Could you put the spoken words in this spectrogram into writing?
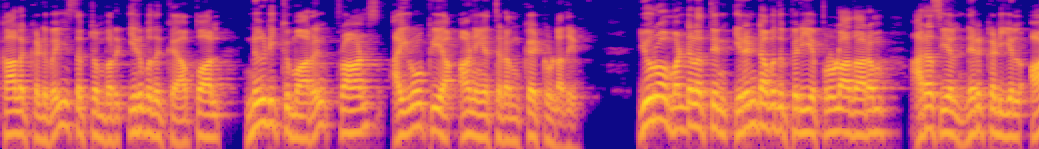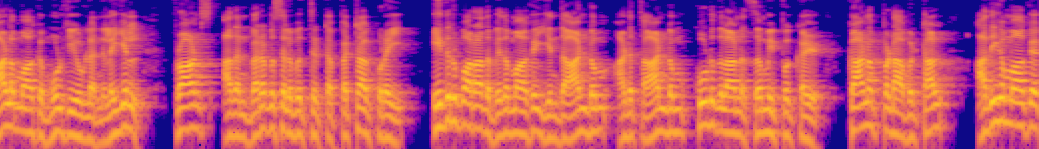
காலக்கெடுவை செப்டம்பர் இருபதுக்கு அப்பால் நீடிக்குமாறு பிரான்ஸ் ஐரோப்பிய ஆணையத்திடம் கேட்டுள்ளது. யூரோ மண்டலத்தின் இரண்டாவது பெரிய பொருளாதாரம் அரசியல் நெருக்கடியில் ஆழமாக மூழ்கியுள்ள நிலையில் பிரான்ஸ் அதன் வரவு செலவு திட்ட பற்றாக்குறை எதிர்பாராத விதமாக இந்த ஆண்டும் அடுத்த ஆண்டும் கூடுதலான சேமிப்புகள் காணப்படாவிட்டால் அதிகமாக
